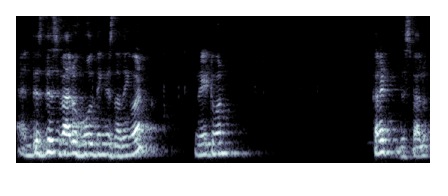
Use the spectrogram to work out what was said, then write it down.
and this this value whole thing is nothing but rate 1 correct this value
